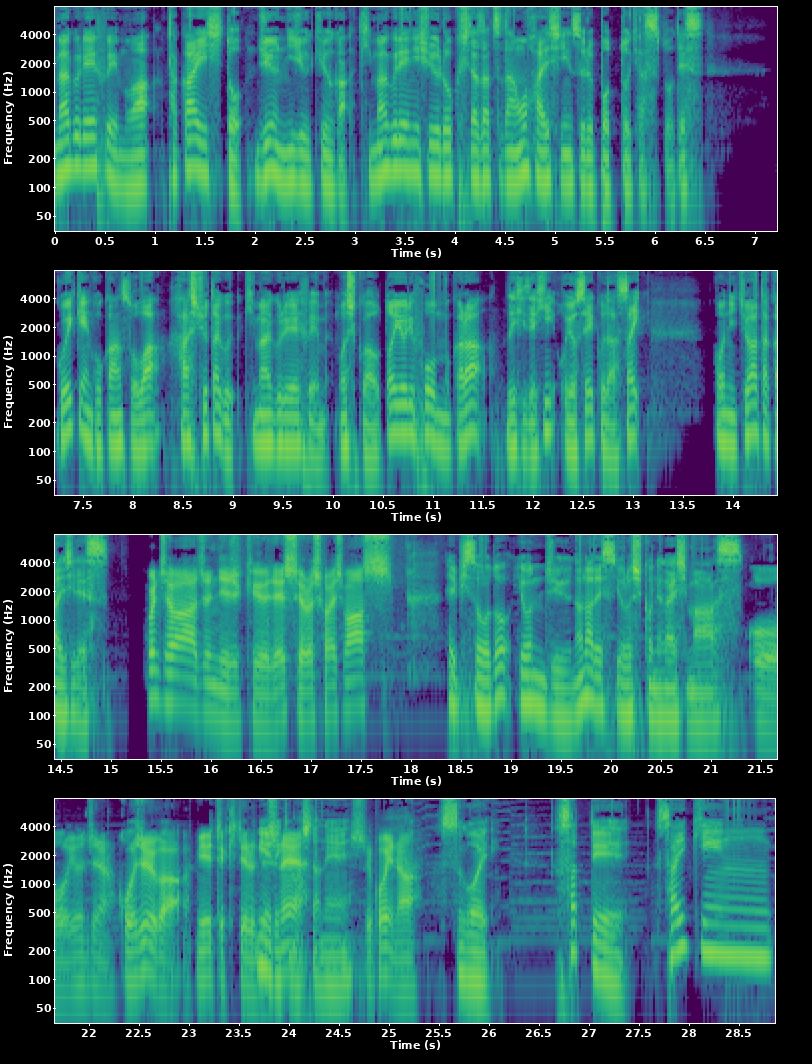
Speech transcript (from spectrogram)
気まぐれ FM は、高石と純29が気まぐれに収録した雑談を配信するポッドキャストです。ご意見ご感想は、ハッシュタグ気まぐれ FM もしくはお便りフォームからぜひぜひお寄せください。こんにちは、高石です。こんにちは、純29です。よろしくお願いします。エピソード47です。よろしくお願いします。おー、47、50が見えてきてるんですね見えてきまし。たね。すごいな。すごい。さて、最近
